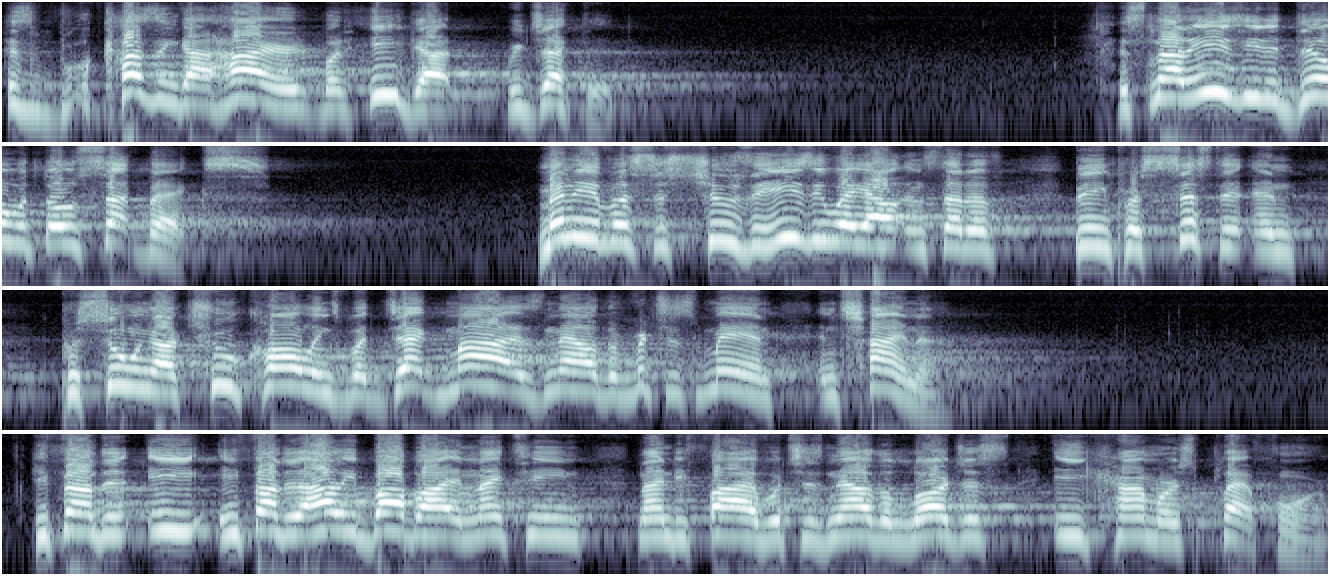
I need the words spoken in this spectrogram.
his cousin got hired, but he got rejected. It's not easy to deal with those setbacks. Many of us just choose the easy way out instead of being persistent and pursuing our true callings. But Jack Ma is now the richest man in China. He founded, he founded Alibaba in 1995, which is now the largest e commerce platform.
